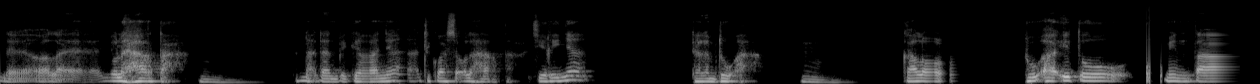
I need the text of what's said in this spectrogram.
eh, oleh oleh harta. Hmm. Benak dan pikirannya dikuasai oleh harta. Cirinya dalam doa. Hmm. Kalau doa itu minta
